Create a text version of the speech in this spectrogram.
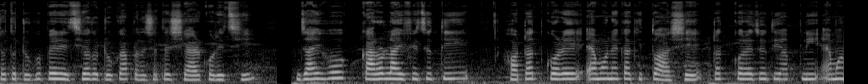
যতটুকু পেরেছি ততটুকু আপনাদের সাথে শেয়ার করেছি। যাই হোক, কারও লাইফে যদি হঠাৎ করে এমন একাকিত্ব আসে, হঠাৎ করে যদি আপনি এমন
